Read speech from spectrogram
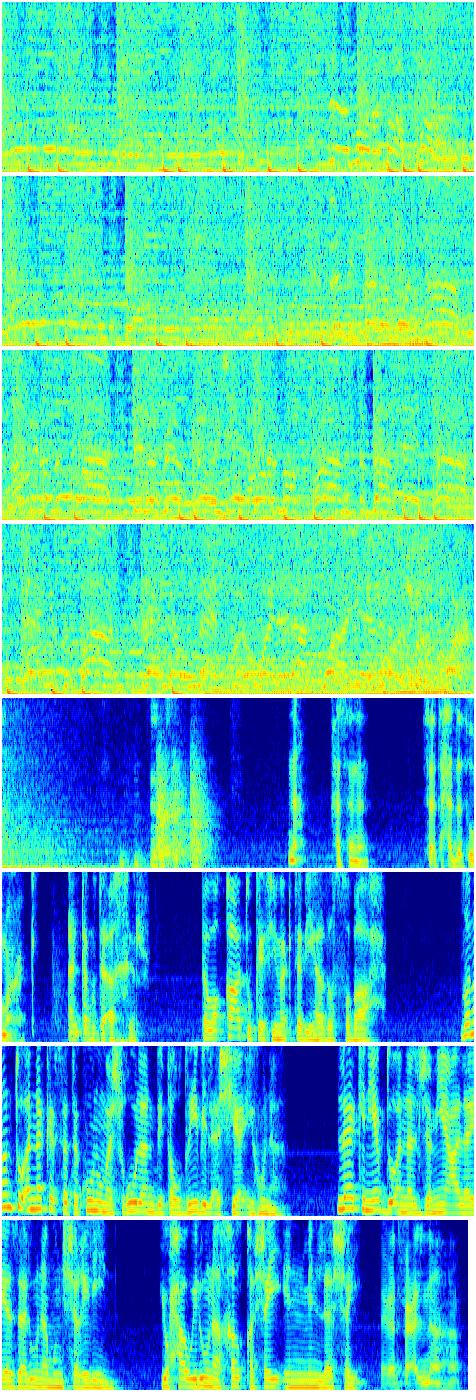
نعم حسنا. سأتحدث معك. أنت متأخر. توقعتك في مكتبي هذا الصباح. ظننت أنك ستكون مشغولا بتوضيب الأشياء هنا. لكن يبدو أن الجميع لا يزالون منشغلين يحاولون خلق شيء من لا شيء. لقد فعلناها.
